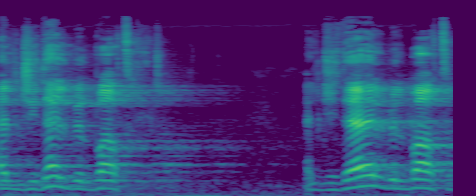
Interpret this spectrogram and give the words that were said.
الجدال بالباطل. الجدال بالباطل.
